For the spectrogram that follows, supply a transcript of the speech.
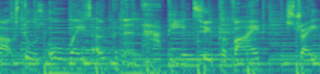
Clark's doors always open and happy to provide straight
